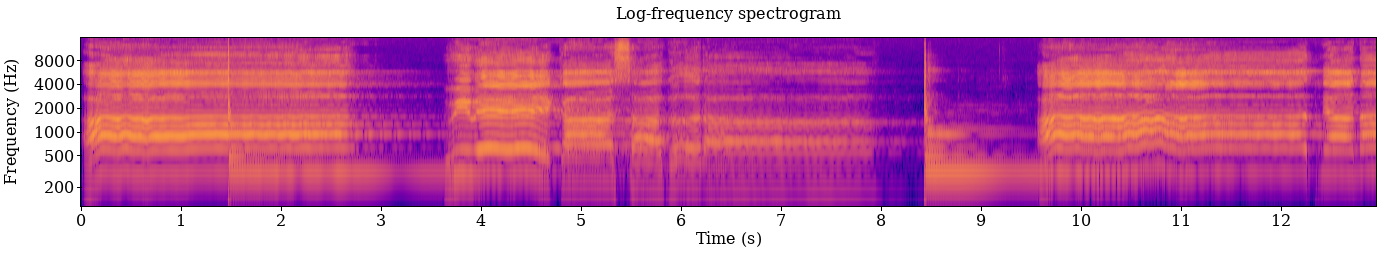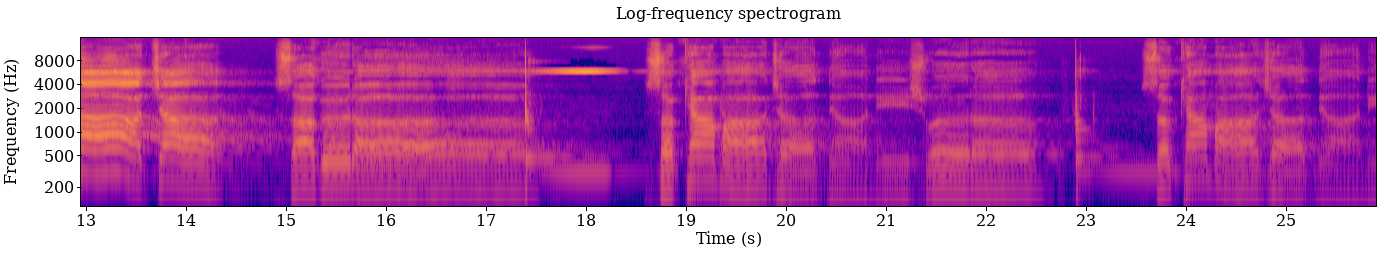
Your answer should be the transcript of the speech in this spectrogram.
आ विवेका सागरा आ ज्ञानाच्या सागरा. सख्या माझ्या ज्ञानेश्वरा. सख्या माझ्या ज्ञानेश्वरा.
